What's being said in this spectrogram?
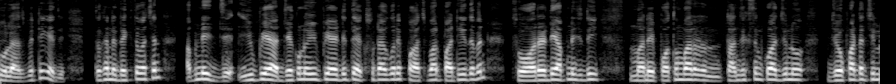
চলে আসবে, ঠিক আছে? তো এখানে দেখতে পাচ্ছেন, আপনি যে ইউপিআই যে কোনো ইউপিআই আইডিতে একশো টাকা করে পাঁচবার পাঠিয়ে দেবেন সো অলরেডি আপনি যদি মানে প্রথমবার ট্রানজ্যাকশন করার জন্য যে অফারটা ছিল,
